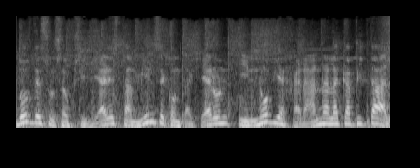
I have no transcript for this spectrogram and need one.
dos de sus auxiliares también se contagiaron y no viajarán a la capital.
